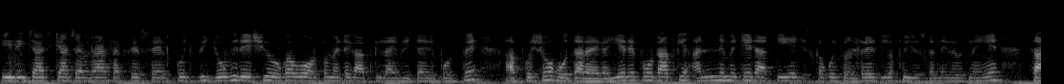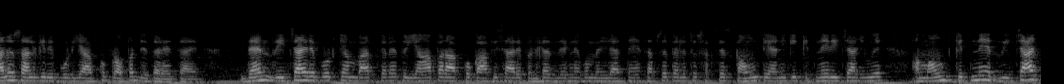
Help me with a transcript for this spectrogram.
कि रिचार्ज क्या चल रहा है सक्सेस फेल कुछ भी, जो भी रेशियो होगा, वो ऑटोमेटिक आपकी लाइव रिचार्ज रिपोर्ट पे आपको शो होता रहेगा। ये रिपोर्ट आपकी अनलिमिटेड आती है, जिसका कोई फ़िल्टर आपको यूज़ करने की ज़रूरत नहीं है। सालों साल की रिपोर्ट ये आपको प्रॉपर देता रहता है। देन रिचार्ज रिपोर्ट की हम बात करें तो यहाँ पर आपको काफ़ी सारे फिल्टर्स देखने को मिल जाते हैं। सबसे पहले तो सक्सेस काउंट यानी कि कितने रिचार्ज हुए अमाउंट कितने रिचार्ज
